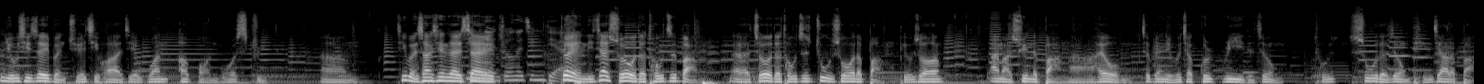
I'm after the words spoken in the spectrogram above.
尤其这一本《崛起华尔街》，《One Up on Wall Street》。嗯，基本上现在在中的经典，对你在所有的投资榜，呃，所有的投资著说的榜，比如说亚马逊的榜啊，还有这边有个叫 Good Read 的这种图书的这种评价的榜，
